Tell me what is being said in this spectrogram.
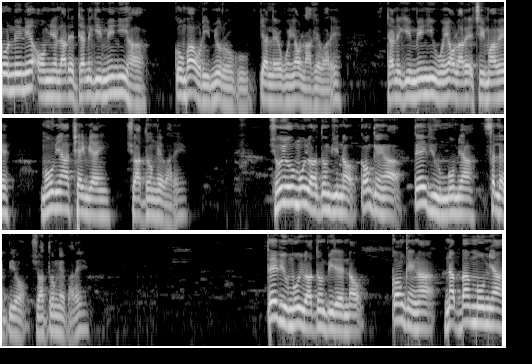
ကိုနှိမ်နှင်းအောင်မြင်လာတဲ့ဒန္နဂီမင်းကြီးဟာကုံဘဝရီမြို့တော်ကိုပြန်လည်ဝင်ရောက်လာခဲ့ပါတယ်။ဒန္နဂီမင်းကြီးဝင်ရောက်လာတဲ့အချိန်မှာပဲ မိုးများဖြိုင်ဖြိုင်ရွာသွန်းခဲ့ပါတယ်။ရိုးရိုးမိုးရွာသွန်းပြီးနောက်ကောင်းကင်ကတဲဖြူမိုးများဆက်လက်ပြီးတော့ရွာသွန်းခဲ့ပါတယ်။တဲဖြူမိုးရွာသွန်းပြီးတဲ့နောက်ကောင်းကင်ကနတ်ပန်းမိုးများ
